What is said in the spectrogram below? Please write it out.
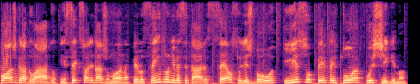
pós-graduado em Sexualidade Humana pelo Centro Universitário Celso Lisboa, e isso perpetua o estigma.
